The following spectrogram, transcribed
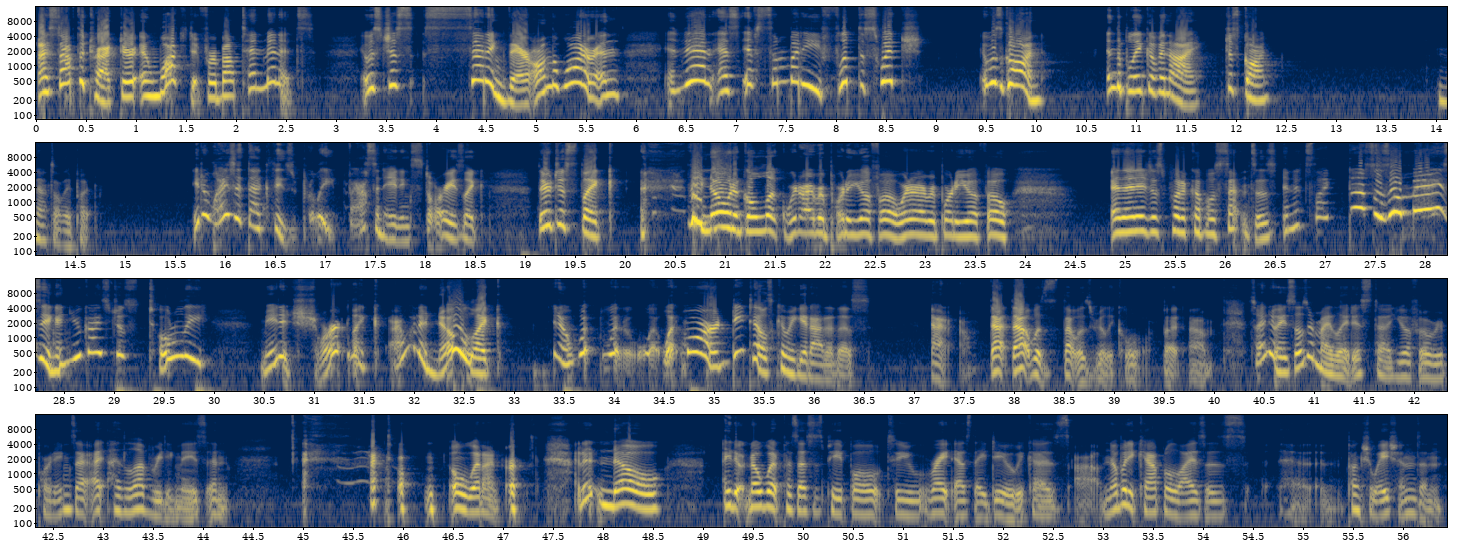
I stopped the tractor and watched it for about 10 minutes. It was just sitting there on the water, and, and then, as if somebody flipped a switch, it was gone. In the blink of an eye. Just gone. And that's all they put. You know, why is it that these really fascinating stories, like, they're just like, they know to go look, where do I report a UFO? Where do I report a UFO? And then it just put a couple of sentences and it's like this is amazing! And you guys just totally made it short? Like i want to know like you know what what what, what more details can we get out of this? I don't know. That that was that was really cool. But um so anyways those are my latest uh, ufo reportings. I, I i love reading these and i don't know what on earth. I didn't know I don't know what possesses people to write as they do because uh, nobody capitalizes punctuations and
